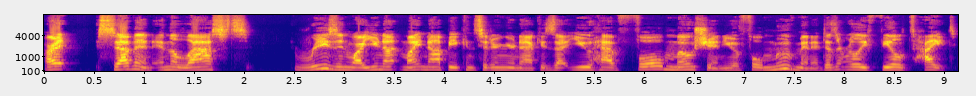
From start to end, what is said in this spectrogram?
All right, seven, and the last reason why you not might not be considering your neck is that you have full motion, you have full movement. It doesn't really feel tight.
